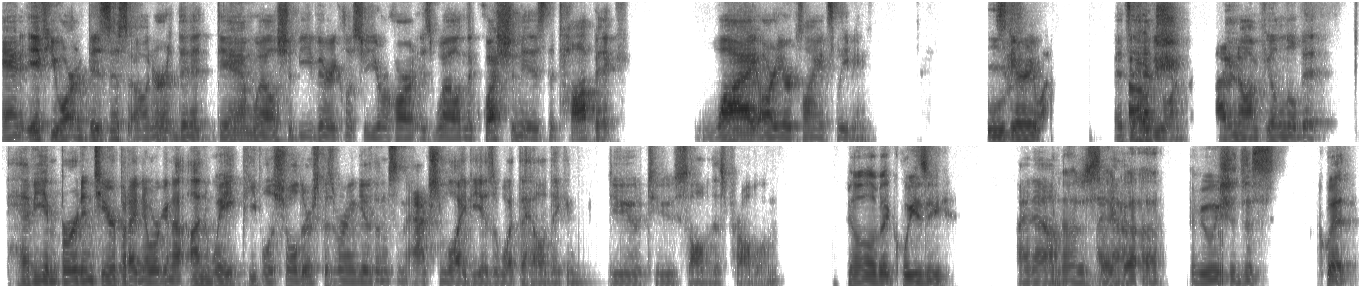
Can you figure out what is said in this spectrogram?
And if you are a business owner, then it damn well should be very close to your heart as well. And the question is the topic why are your clients leaving? Oof. Scary one. It's a Ouch. heavy one. I don't know. I'm feeling a little bit heavy and burdened here, but I know we're going to unweight people's shoulders because we're going to give them some actionable ideas of what the hell they can do to solve this problem. Feeling a little bit queasy. I know. You know just like know. uh maybe we should just quit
